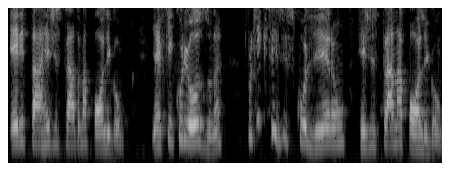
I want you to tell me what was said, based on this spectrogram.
ele está registrado na Polygon. E aí fiquei curioso, né? Por que, que vocês escolheram registrar na Polygon?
